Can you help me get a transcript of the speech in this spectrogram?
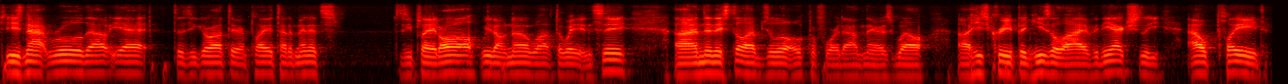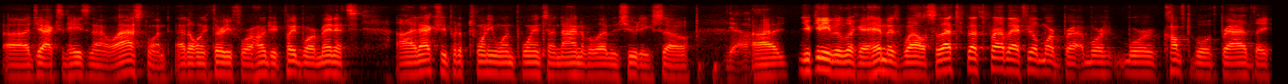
he's not ruled out yet. Does he go out there and play a ton of minutes? Does he play at all? We don't know. We'll have to wait and see. Uh, and then they still have Jahlil Okafor down there as well. Uh, he's creeping. He's alive, and he actually outplayed uh, Jaxson Hayes in that last one at only 3,400. Played more minutes. Uh, and actually put up 21 points on nine of 11 shooting. So, yeah, uh, you can even look at him as well. So that's that's probably I feel more more more comfortable with Bradley,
